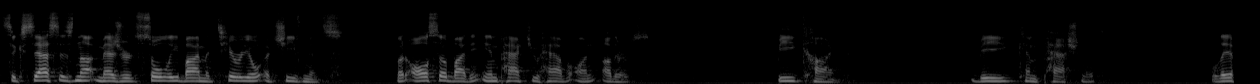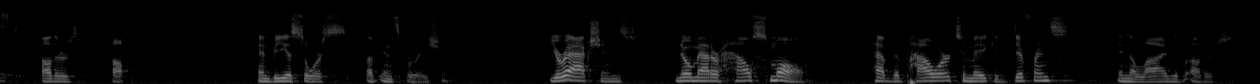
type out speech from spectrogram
success is not measured solely by material achievements, but also by the impact you have on others. Be kind, be compassionate, lift others and be a source of inspiration. Your actions, no matter how small, have the power to make a difference in the lives of others.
